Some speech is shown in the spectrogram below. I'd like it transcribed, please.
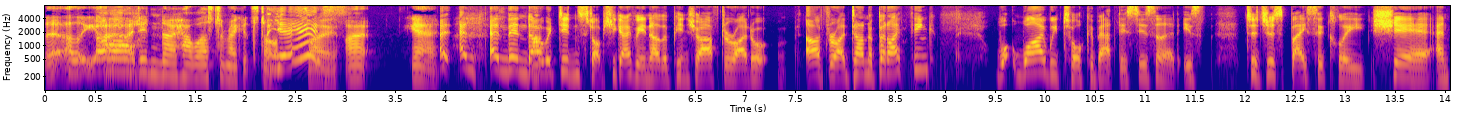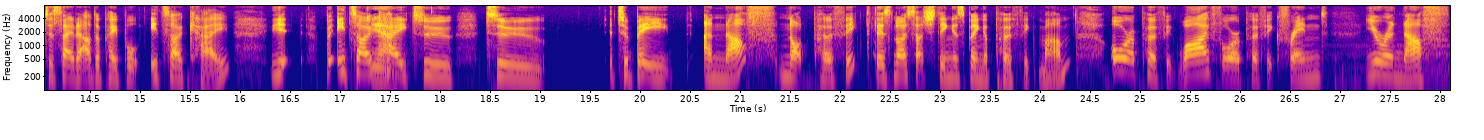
uh, I, I didn't know how else to make it stop. Oh. Yes. So I, yeah. and and then though it didn't stop, she gave me another pinch after I'd after I'd done it. But I think wh- why we talk about this, isn't it, is to just basically share and to say to other people, it's okay. Yeah, but it's okay Yeah. to to to be enough, not perfect. There's no such thing as being a perfect mum or a perfect wife or a perfect friend. You're enough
